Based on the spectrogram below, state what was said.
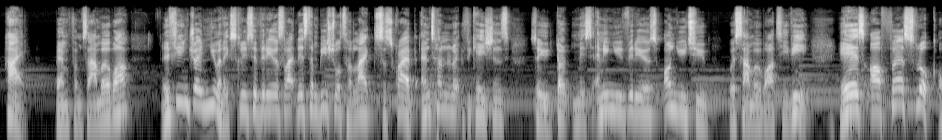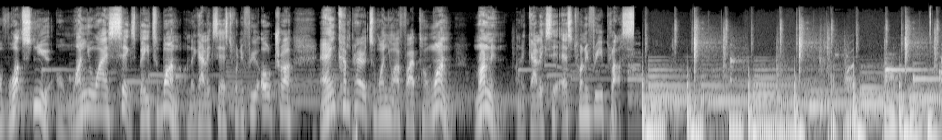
Hi, Ben from SamMobile. If you enjoy new and exclusive videos like this, then be sure to like, subscribe, and turn on notifications so you don't miss any new videos on YouTube with SamMobile TV. Here's our first look of what's new on One UI 6 Beta 1 on the Galaxy S23 Ultra and compare it to One UI 5.1 running on the Galaxy S23 Plus.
